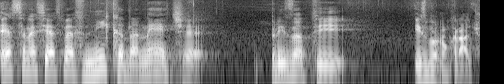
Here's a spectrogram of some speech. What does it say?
E, SNS i SPS nikada neće priznati izbornu krađu.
